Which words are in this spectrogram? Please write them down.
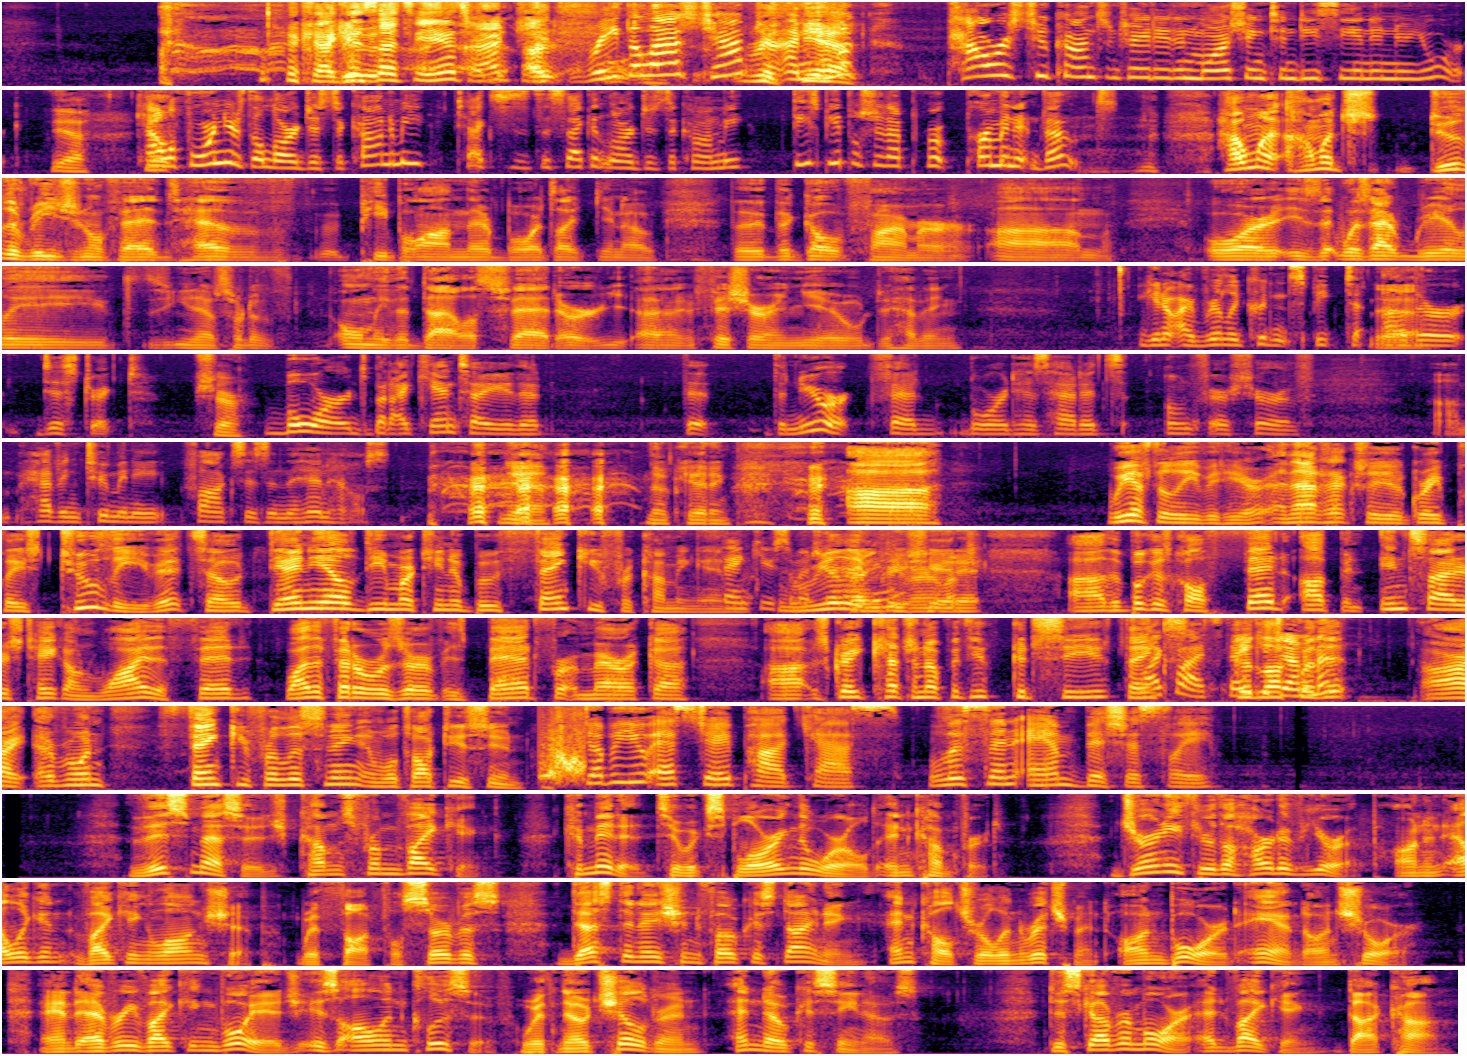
I guess that's the answer. Actually, Read the last chapter. I mean, Yeah. look, power's too concentrated in Washington, D.C. and in New York. yeah. California is the largest economy. Texas is the second largest economy. These people should have per- permanent votes. How much? How much do the regional feds have people on their boards, like you know, the the goat farmer, um, or is it was that really you know sort of only the Dallas Fed or uh, Fisher and you having? You know, I really couldn't speak to Yeah. other district Sure. boards, but I can tell you that that the New York Fed board has had its own fair share of um, having too many foxes in the henhouse. Yeah. no kidding. Uh, we have to leave it here, and that's actually a great place to leave it. So, Danielle DiMartino Booth, thank you for coming in. Thank you so much Really having me. Thank you very appreciate it. Uh, the book is called "Fed Up: An Insider's Take on Why the Fed, Why the Federal Reserve is Bad for America." Uh, it was great catching up with you. Good to see you. Thanks. Likewise. Thank Good you, luck gentlemen. with it. All right, everyone, thank you for listening, and we'll talk to you soon. WSJ Podcasts. Listen ambitiously. This message comes from Viking, committed to exploring the world in comfort. Journey through the heart of Europe on an elegant Viking longship with thoughtful service, destination focused dining, and cultural enrichment on board and on shore. And every Viking voyage is all inclusive with no children and no casinos. Discover more at Viking.com.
